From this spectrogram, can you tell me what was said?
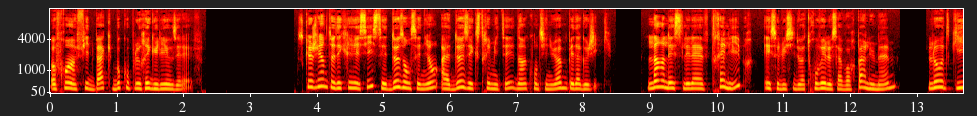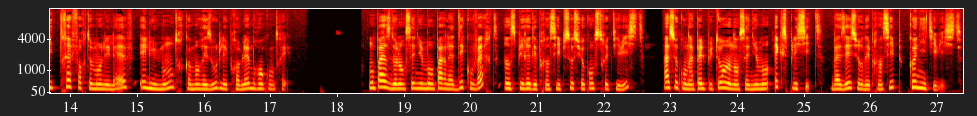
offrant un feedback beaucoup plus régulier aux élèves. Ce que je viens de te décrire ici, c'est deux enseignants à deux extrémités d'un continuum pédagogique. L'un laisse l'élève très libre et celui-ci doit trouver le savoir par lui-même, l'autre guide très fortement l'élève et lui montre comment résoudre les problèmes rencontrés. On passe de l'enseignement par la découverte, inspiré des principes socio-constructivistes, à ce qu'on appelle plutôt un enseignement explicite, basé sur des principes cognitivistes.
